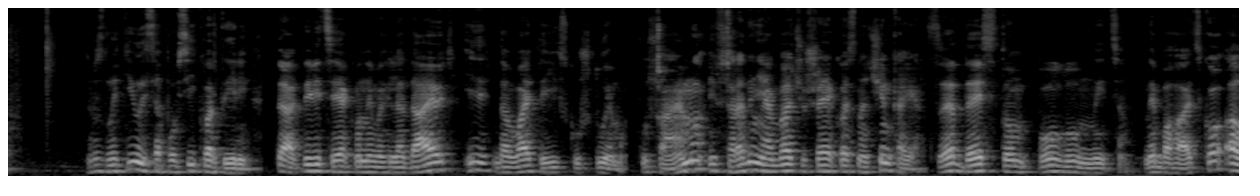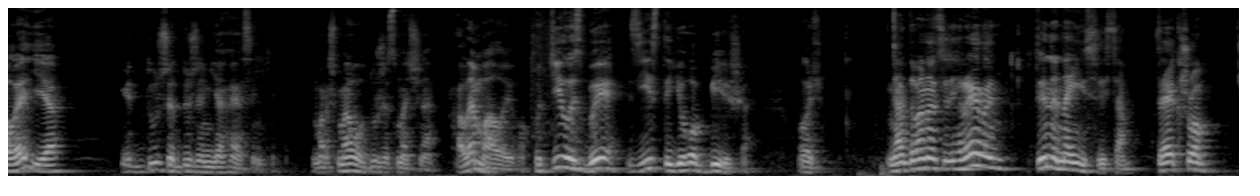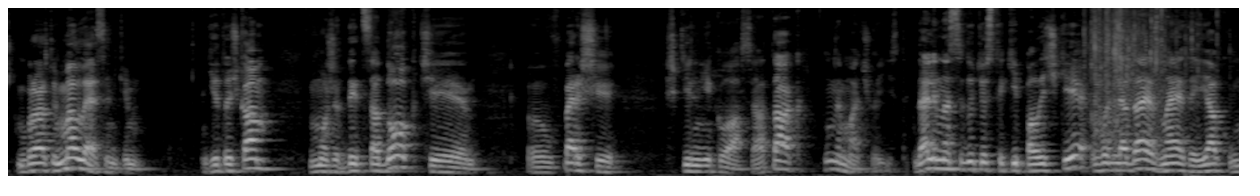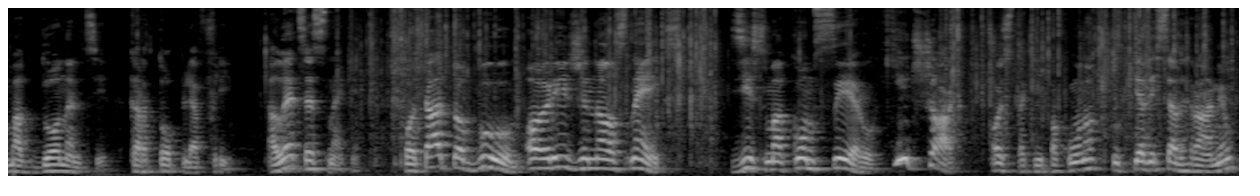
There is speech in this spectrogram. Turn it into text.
Розлетілися по всій квартирі. Так, дивіться, як вони виглядають, і давайте їх скуштуємо. Кусаємо, і всередині я бачу, що якась начинка є. Це десь там полуниця. Не багацько, але є. І дуже-дуже м'ягесенькі. Маршмеллоу дуже смачне, але мало його. Хотілося би з'їсти його більше. Ось. На 12 гривень ти не наїсишся. Це якщо брати малесеньким діточкам, може дитсадок чи в перші шкільні класи. А так, ну нема чого їсти. Далі в нас ідуть ось такі палички. Виглядає, знаєте, як у Макдональдсі картопля фрі. Але це снеки. Potato Boom Original Snakes зі смаком сиру. Hit Shark. Ось такий пакунок. Тут 50 грамів.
